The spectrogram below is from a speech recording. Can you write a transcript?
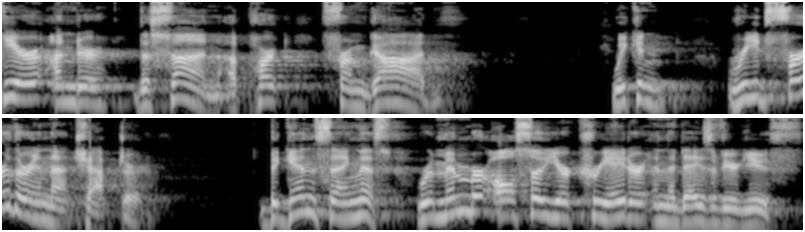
here under the sun, apart from God. We can read further in that chapter. Begin saying this Remember also your Creator in the days of your youth,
